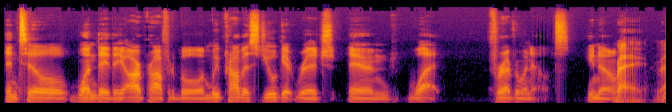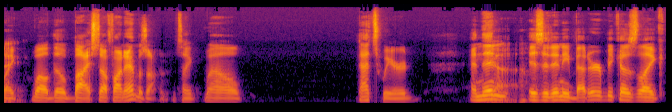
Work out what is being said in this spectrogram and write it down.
until one day they are profitable and we promise you'll get rich and what for everyone else you know Right, right. like well they'll buy stuff on amazon it's like well that's weird and then Yeah. is it any better because like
